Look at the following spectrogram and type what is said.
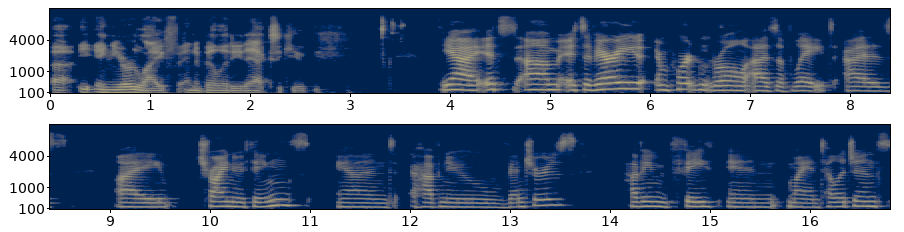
uh, in your life and ability to execute? Yeah it's um it's a very important role as of late as i try new things and have new ventures having faith in my intelligence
